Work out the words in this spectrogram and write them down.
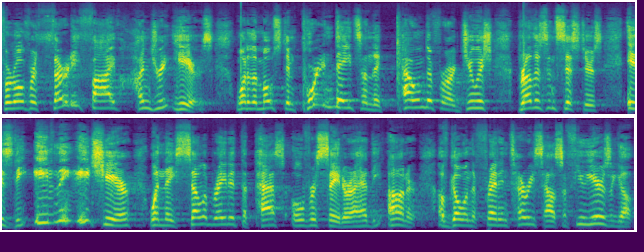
For over 3,500 years, one of the most important dates on the calendar for our Jewish brothers and sisters is the evening each year when they celebrated the Passover Seder. I had the honor of going to Fred and Terry's house a few years ago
